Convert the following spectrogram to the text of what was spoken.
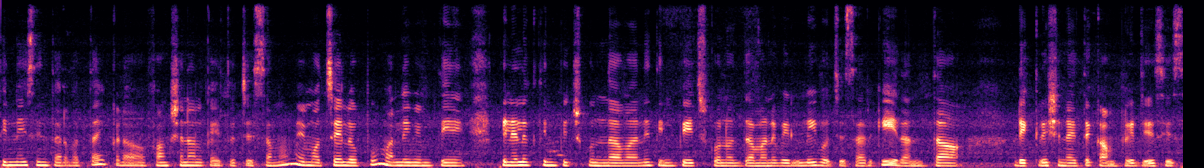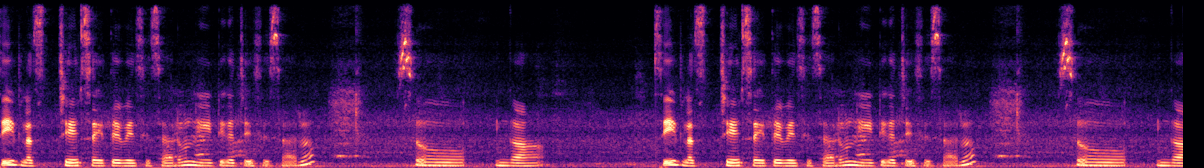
తినేసిన తర్వాత ఇక్కడ ఫంక్షన్ హాల్కి అయితే వచ్చేసాము. మేము వచ్చేలోపు మళ్ళీ మేము తి పిల్లలకు తినిపించుకుందామని తినిపించుకొని వద్దామని వెళ్ళి వచ్చేసరికి ఇదంతా డెకరేషన్ అయితే కంప్లీట్ చేసేసి ఇట్లా చైర్స్ అయితే వేసేసారు నీట్గా చేసేసారు. సో ఇంకా ఇట్లా చైర్స్ అయితే వేసేసారు నీట్గా చేసేసారు. సో ఇంకా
